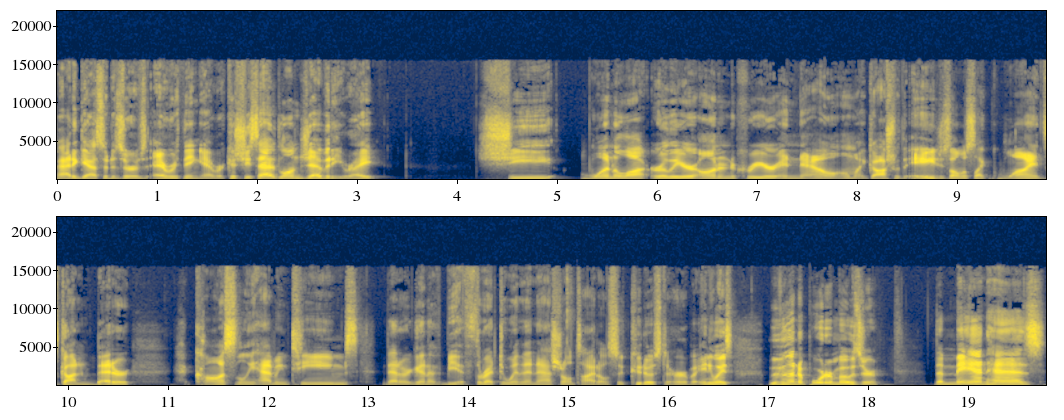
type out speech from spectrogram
Patty Gasso deserves everything ever because she's had longevity, right? She won a lot earlier on in her career, and now, oh my gosh, with age, it's almost like wine. It's gotten better. Constantly having teams that are going to be a threat to win the national title. So kudos to her. But, anyways, moving on to Porter Moser. The man has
